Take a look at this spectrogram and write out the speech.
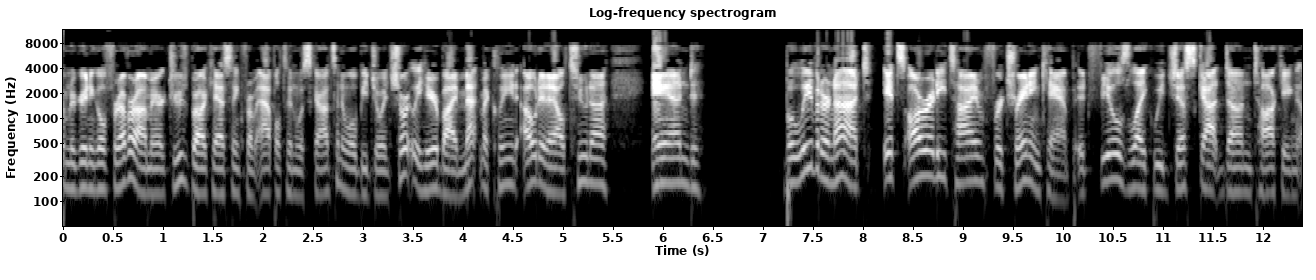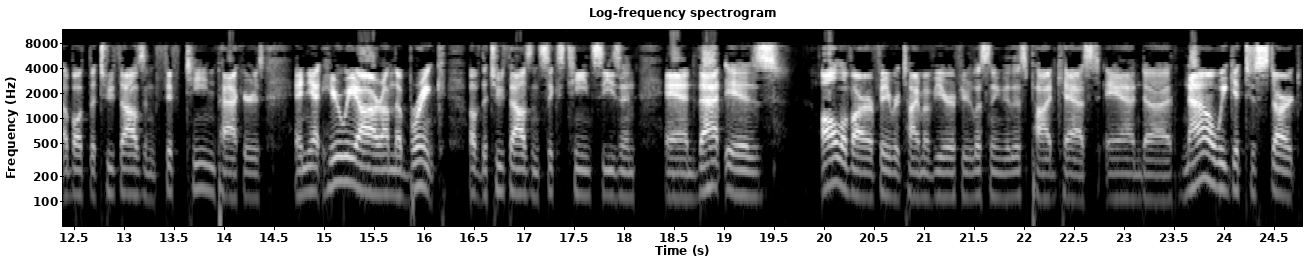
Welcome to Green and Gold Forever. I'm Eric Drews, broadcasting from Appleton, Wisconsin, and we'll be joined shortly here by Matt McLean out in Altoona. And believe it or not, it's already time for training camp. It feels like we just got done talking about the 2015 Packers, and yet here we are on the brink of the 2016 season, and that is all of our favorite time of year if you're listening to this podcast. And uh, now we get to start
